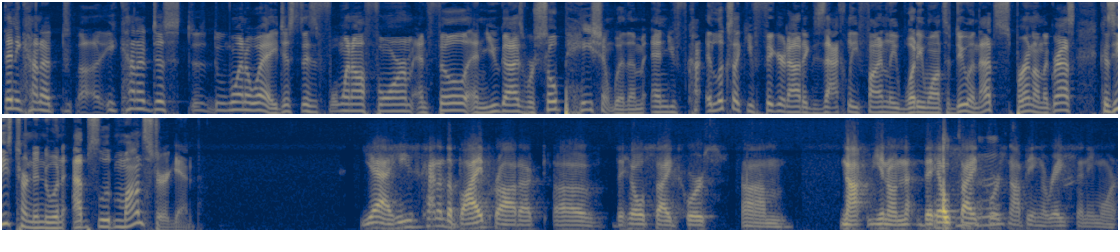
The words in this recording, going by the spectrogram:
Then he kind of uh, he kind of just uh, went away, just went off form. And Phil and you guys were so patient with him, and you've ki- it looks like you figured out exactly finally what he wants to do, and that's sprint on the grass because he's turned into an absolute monster again. Yeah, he's kind of the byproduct of the hillside course, um, not you know the hillside Mhm. course not being a race anymore.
